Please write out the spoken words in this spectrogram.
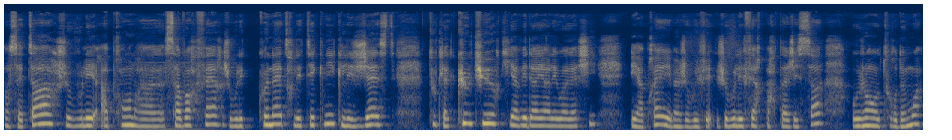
dans cet art, je voulais apprendre à savoir faire, je voulais connaître les techniques, les gestes, toute la culture qu'il y avait derrière les wagashi. Et après, eh ben, je, voulais, faire partager ça aux gens autour de moi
